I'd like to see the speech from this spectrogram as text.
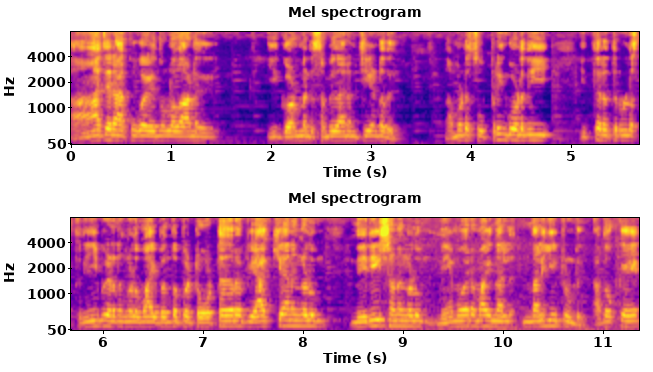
ഹാജരാക്കുക എന്നുള്ളതാണ് ഈ ഗവൺമെന്റ് സംവിധാനം ചെയ്യേണ്ടത്. നമ്മുടെ സുപ്രീം കോടതി ഇത്തരത്തിലുള്ള സ്ത്രീ പീഡനങ്ങളുമായി ബന്ധപ്പെട്ട് ഒട്ടേറെ വ്യാഖ്യാനങ്ങളും നിരീക്ഷണങ്ങളും നിയമപരമായി നൽ നൽകിയിട്ടുണ്ട്. അതൊക്കെ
